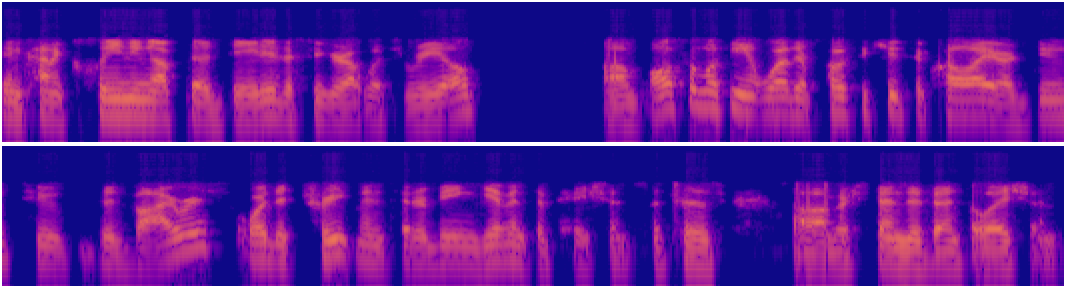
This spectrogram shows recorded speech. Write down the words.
and kind of cleaning up the data to figure out what's real. Um, also looking at whether post-acute sequelae are due to the virus or the treatments that are being given to patients, such as um, extended ventilation.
